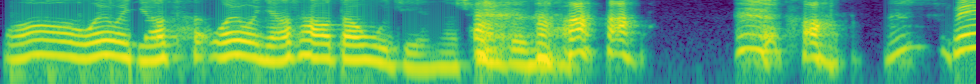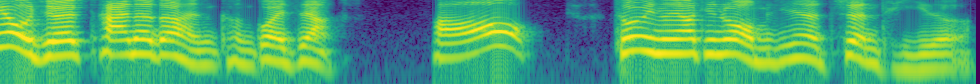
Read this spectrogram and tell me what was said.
哦，我以为你要唱，我以为你要唱到端午节呢，唱真唱。好，没有，我觉得开那段很很怪。这样，好，终于呢要进入我们今天的正题了。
